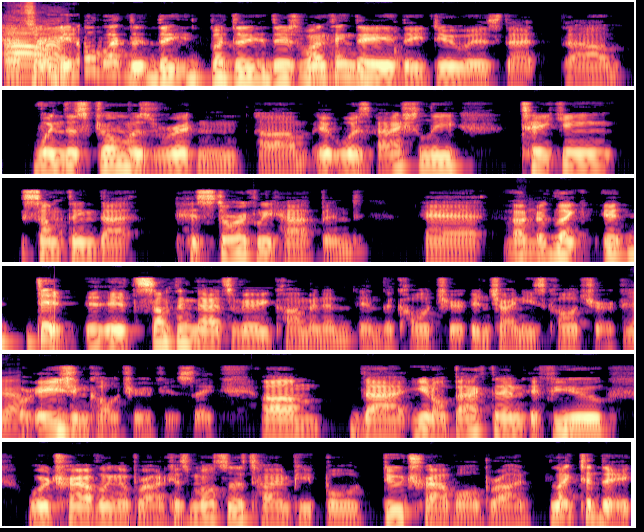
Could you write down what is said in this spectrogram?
That's Um, So right. you know what? The, the, but the, there's one thing they, they do is that um, when this film was written, um, it was actually taking something that historically happened and uh, Mhm. like it did. It, it's something that's very common in, in the culture, in Chinese culture Yeah. or Asian culture, if you say. Um, that you know, back then, if you were traveling abroad, because most of the time people do travel abroad, like today,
